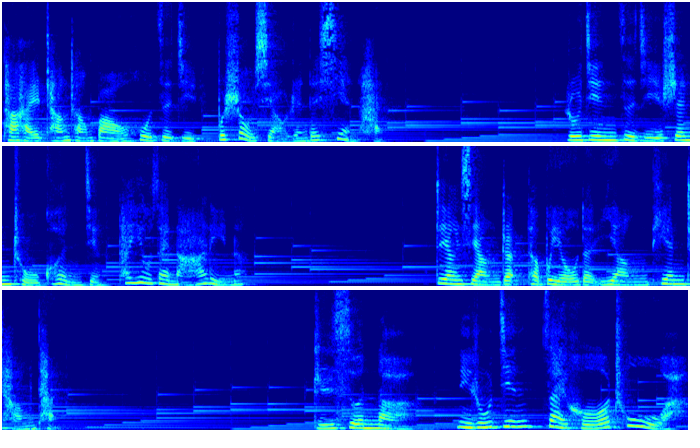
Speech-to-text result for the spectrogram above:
他还常常保护自己不受小人的陷害。如今自己身处困境，他又在哪里呢？这样想着，他不由得仰天长叹：“侄孙呐，你如今在何处啊？”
